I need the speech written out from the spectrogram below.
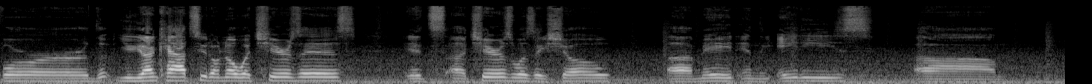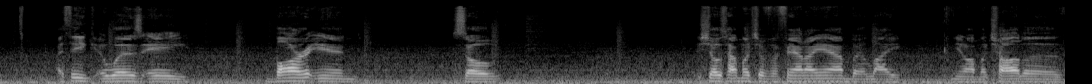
for the, you young cats who don't know what Cheers is, it's uh, Cheers was a show uh, made in the 80s. Um, I think it was a bar in. So it shows how much of a fan I am, but like, you know, I'm a child of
